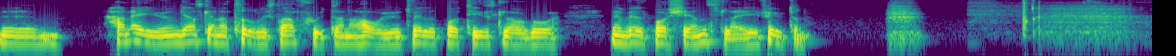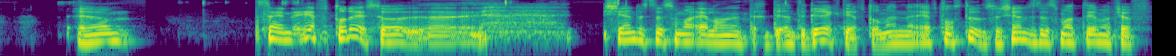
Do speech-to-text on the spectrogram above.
eh, han är ju en ganska naturlig straffskytt. Han har ju ett väldigt bra tillslag och en väldigt bra känsla i foten. Um, sen efter det så uh, kändes det som, eller inte, inte direkt efter men efter en stund så kändes det som att MFF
